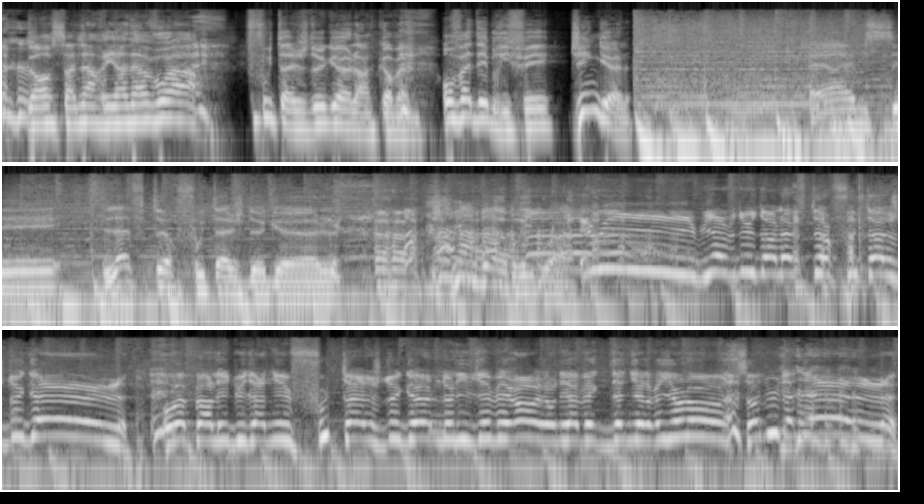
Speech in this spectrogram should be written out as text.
Non, ça n'a rien à voir. Foutage de gueule, hein, quand même. On va débriefer. Jingle. RMC, l'after foutage de gueule. Gilbert Bribois. Et oui, bienvenue dans l'after foutage de gueule. On va parler du dernier foutage de gueule d'Olivier Véran et on est avec Daniel Riolo. Salut Daniel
